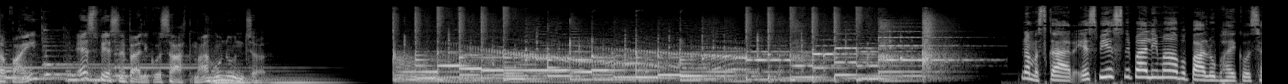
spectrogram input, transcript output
तपाईँ एसपिएस नेपालीको साथमा हुनुहुन्छ। नमस्कार एसबीएस नेपालीमा अब पालो भएको छ।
